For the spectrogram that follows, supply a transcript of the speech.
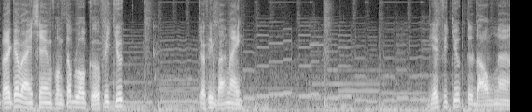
Đây, các bạn xem phần tốc lô cửa phía trước cho phiên bản này ghế phía trước tự động nè.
